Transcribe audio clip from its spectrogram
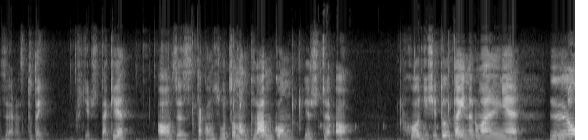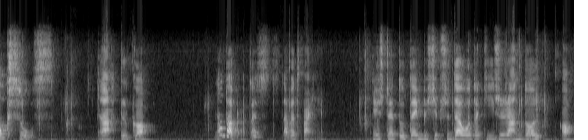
Zaraz, tutaj. Przecież takie. O, ze z taką złoconą klamką. Jeszcze, o. Wchodzi się tutaj normalnie. Luksus. A, tylko. No dobra, to jest nawet fajnie. Jeszcze tutaj by się przydało taki żyrandol. O,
